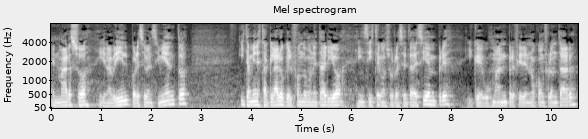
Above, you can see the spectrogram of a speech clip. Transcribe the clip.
en marzo y en abril por ese vencimiento. Y también está claro que el Fondo Monetario insiste con su receta de siempre y que Guzmán prefiere no confrontar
